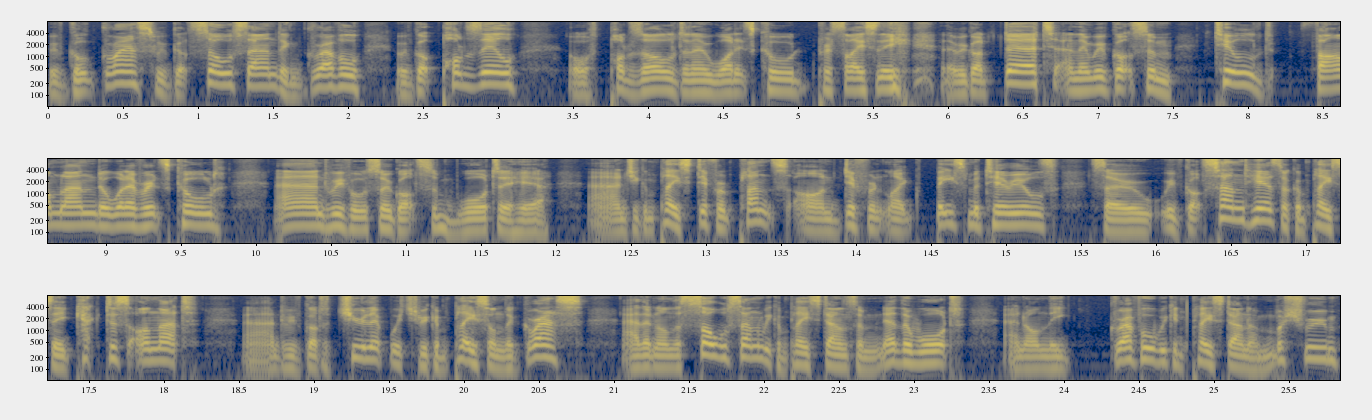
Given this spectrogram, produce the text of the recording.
we've got grass, we've got soul sand and gravel, we've got podzil, or podzol, I don't know what it's called precisely, then we've got dirt, and then we've got some tilled farmland or whatever it's called and we've also got some water here. And you can place different plants on different like base materials. So we've got sand here so I can place a cactus on that. And we've got a tulip which we can place on the grass. And then on the soul sand we can place down some netherwort and on the gravel we can place down a mushroom.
